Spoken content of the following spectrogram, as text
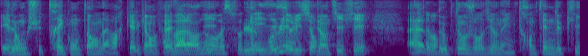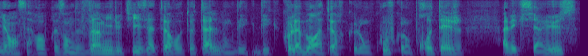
Et donc, je suis très content d'avoir quelqu'un en fait. Ah bah alors nous, on va se focaliser le problème est identifié. Euh, donc nous aujourd'hui, on a une trentaine de clients, ça représente 20 000 utilisateurs au total, donc des, des collaborateurs que l'on couvre, que l'on protège avec Sirius.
